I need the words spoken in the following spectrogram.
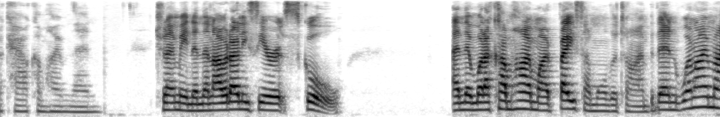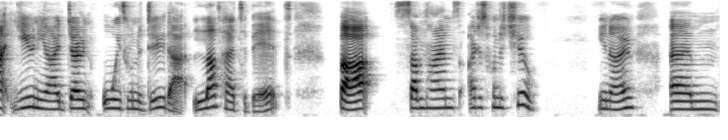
Okay, I'll come home then. Do you know what I mean? And then I would only see her at school. And then when I come home, I'd FaceTime all the time. But then when I'm at uni, I don't always want to do that. Love her to bits, but sometimes I just want to chill, you know? Um,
